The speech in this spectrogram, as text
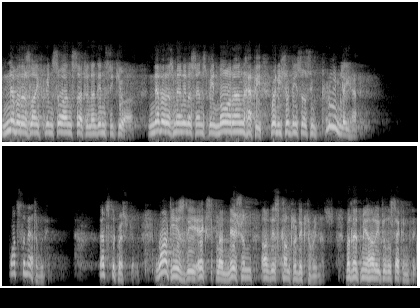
Never has life been so uncertain and insecure. Never has man, in a sense, been more unhappy when he should be so supremely happy. What's the matter with him? That's the question. What is the explanation of this contradictoriness? But let me hurry to the second thing.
